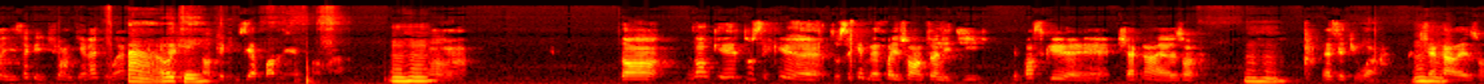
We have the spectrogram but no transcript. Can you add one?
mais je sais que je suis en direct, ouais. Ah, ok. tenté plusieurs fois, mais bon, voilà. Mhm. Hum. Donc, donc euh, tout, ce que, euh, tout ce que mes frères sont en train de dire, je pense que euh, chacun a raison. Est-ce que tu vois Mhm. Chacun a raison.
